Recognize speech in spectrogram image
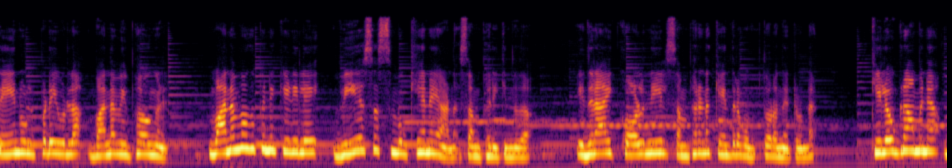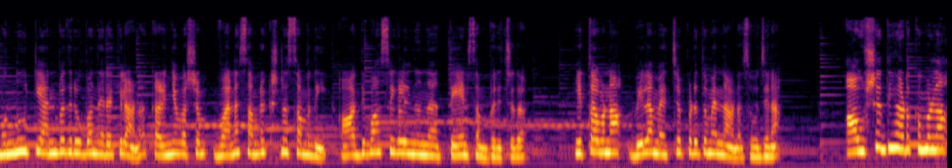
തേൻ ഉൾപ്പെടെയുള്ള വനവിഭവങ്ങൾ വനംവകുപ്പിന് കീഴിലെ വി എസ് എസ് മുഖേനയാണ് സംഭരിക്കുന്നത്. ഇതിനായി കോളനിയിൽ സംഭരണ കേന്ദ്രവും തുറന്നിട്ടുണ്ട്. കിലോഗ്രാമിന് മുന്നൂറ്റി അൻപത് രൂപ നിരക്കിലാണ് കഴിഞ്ഞ വർഷം വനസംരക്ഷണ സമിതി ആദിവാസികളിൽ നിന്ന് തേൻ സംഭരിച്ചത്. ഇത്തവണ വില മെച്ചപ്പെടുത്തുമെന്നാണ് സൂചന. ഔഷധി അടക്കമുള്ള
